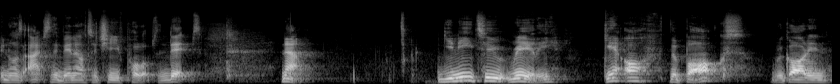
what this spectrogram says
in us actually being able to achieve pull-ups and dips. Now, you need to really get off the box regarding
